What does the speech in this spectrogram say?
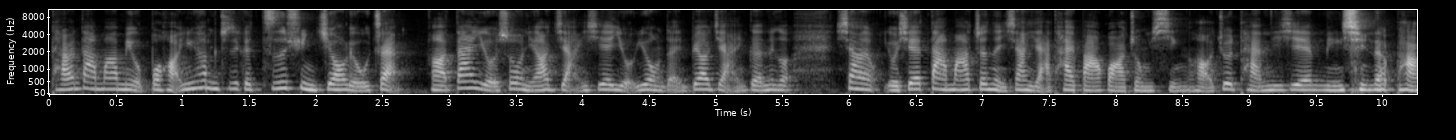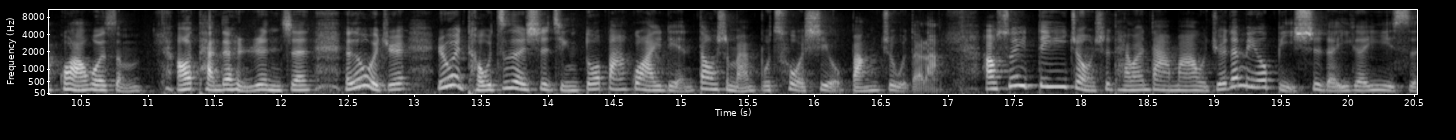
台湾大妈没有不好，因为他们就是一个资讯交流站啊。当然有时候你要讲一些有用的，你不要讲一个那个像有些大妈真的很像亚太八卦中心哈，就谈一些明星的八卦或什么，然后谈得很认真。可是我觉得如果你投资的事情多八卦一点，倒是蛮不错，是有帮助的啦。好，所以第一种是台湾大妈，我觉得没有鄙视的一个意思，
